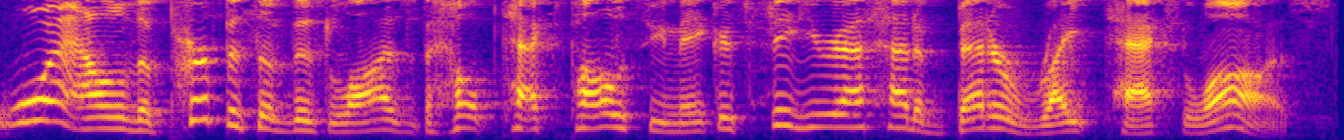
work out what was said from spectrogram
Well, the purpose of this law is to help tax policymakers figure out how to better write tax laws.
